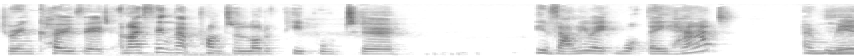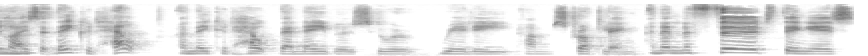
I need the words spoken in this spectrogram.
during COVID. And I think that prompted a lot of people to evaluate what they had and Yeah. realize that they could help and they could help their neighbors who were really um, struggling. And then the third thing is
